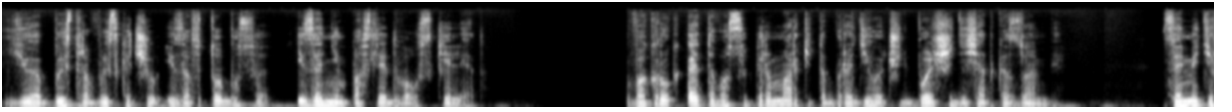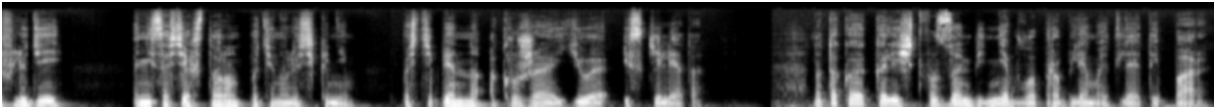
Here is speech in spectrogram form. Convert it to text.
Юэ быстро выскочил из автобуса, и за ним последовал скелет. Вокруг этого супермаркета бродило чуть больше десятка зомби. Заметив людей, они со всех сторон потянулись к ним, постепенно окружая Юэ и скелета. Но такое количество зомби не было проблемой для этой пары.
